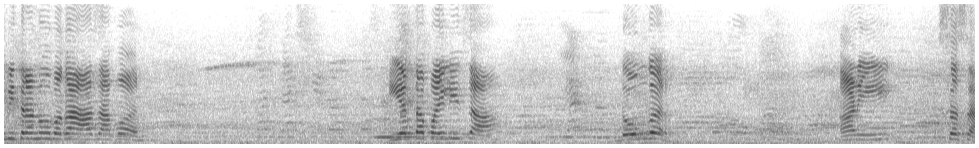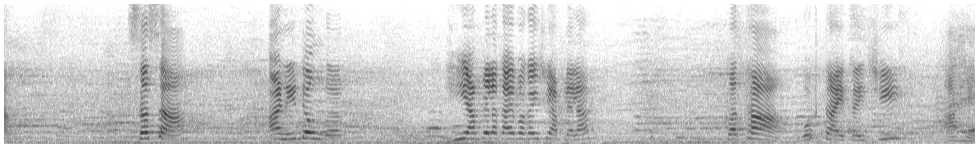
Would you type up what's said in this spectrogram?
विद्यार्थी मित्रांनो बघा आज आपण इयत्ता पहिलीचा डोंगर आणि ससा. ससा आणि डोंगर ही आपल्याला काय बघायची? आपल्याला कथा गोष्ट ऐकायची आहे.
